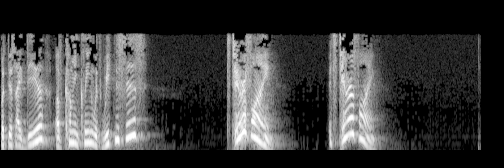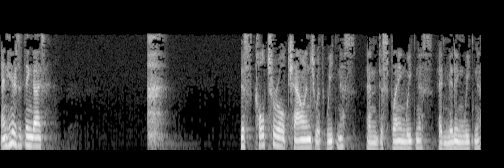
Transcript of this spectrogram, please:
But this idea of coming clean with weaknesses, it's terrifying. It's terrifying. And here's the thing, guys. This cultural challenge with weakness and displaying weakness, admitting weakness,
